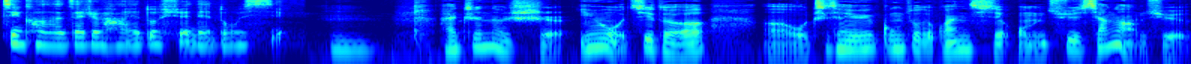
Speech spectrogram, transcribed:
尽可能在这个行业多学点东西。嗯，还真的是，因为我记得，呃，我之前因为工作的关系，我们去香港去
